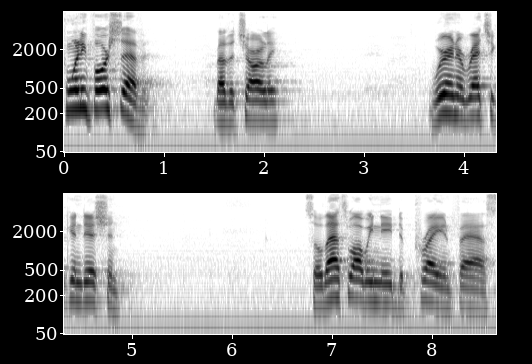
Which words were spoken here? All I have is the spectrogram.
24 7, Brother Charlie. We're in a wretched condition. So that's why we need to pray and fast.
